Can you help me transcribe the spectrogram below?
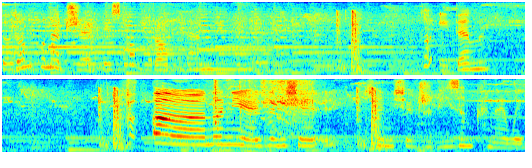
do domku na drzewie z powrotem. To idę. A, no nie, źle mi się, źle mi się drzwi zamknęły.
